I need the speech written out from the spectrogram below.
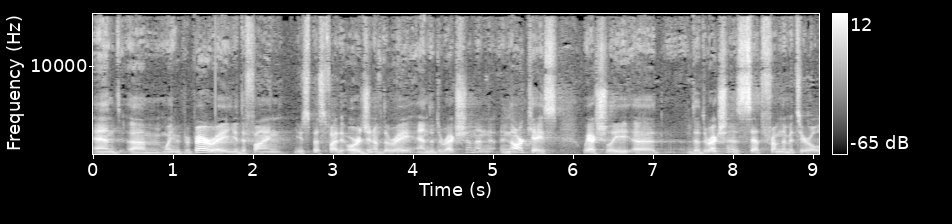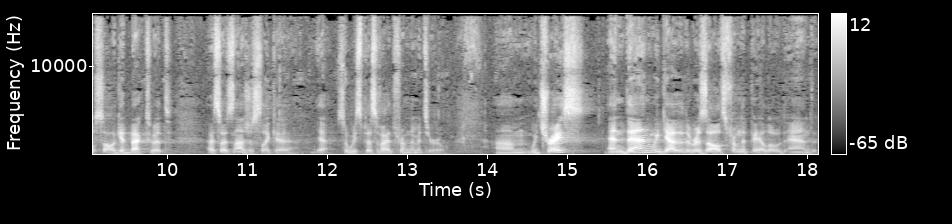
And um, when you prepare a ray, you define, you specify the origin of the ray and the direction. And in our case, we actually, uh, the direction is set from the material. So I'll get back to it. Uh, so it's not just like a, yeah. So we specify it from the material. Um, we trace, and then we gather the results from the payload. And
